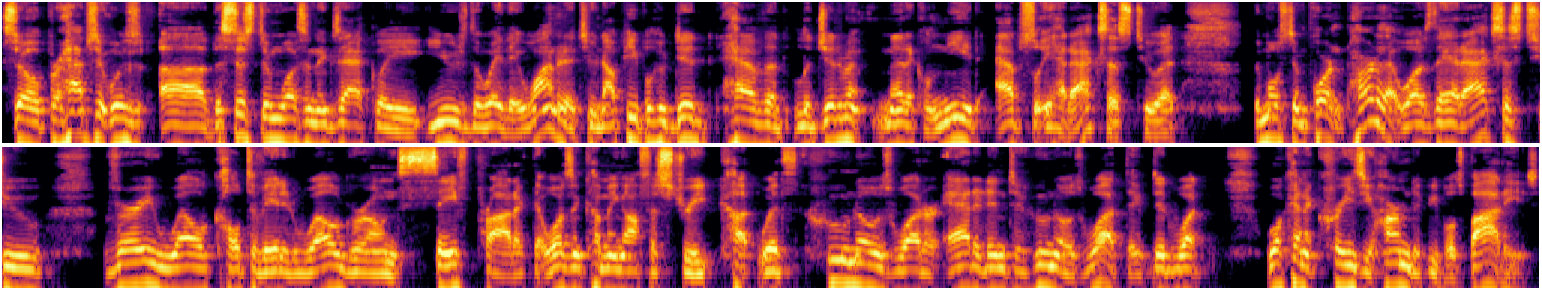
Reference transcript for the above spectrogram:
So perhaps it was uh, the system wasn't exactly used the way they wanted it to. Now, people who did have a legitimate medical need absolutely had access to it. The most important part of that was they had access to very well cultivated, well grown, safe product that wasn't coming off a street cut with who knows what or added into who knows what. They did what what kind of crazy harm to people's bodies.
